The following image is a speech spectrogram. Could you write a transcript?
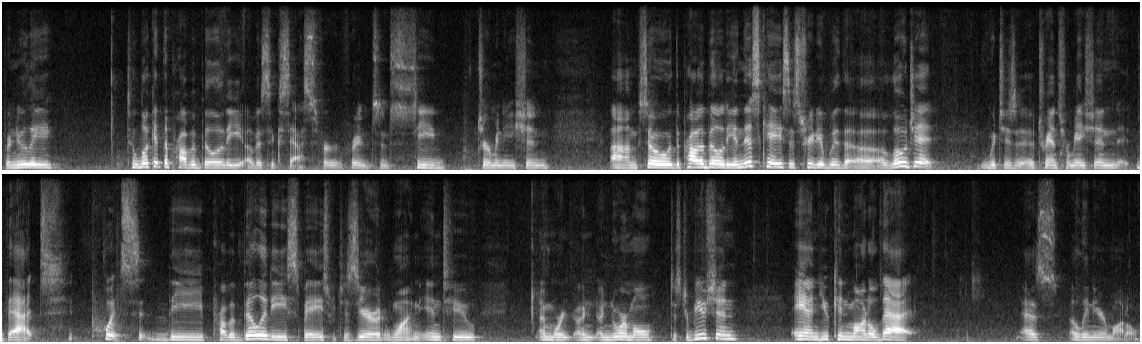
Bernoulli to look at the probability of a success, for, for instance, seed germination. Um, so the probability in this case is treated with a, a logit, which is a transformation that puts the probability space, which is 0 to 1, into a more a, a normal distribution, and you can model that as a linear model,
